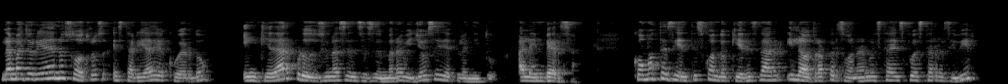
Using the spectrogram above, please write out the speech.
La mayoría de nosotros estaría de acuerdo en que dar produce una sensación maravillosa y de plenitud. A la inversa, ¿Cómo te sientes cuando quieres dar y la otra persona no está dispuesta a recibir?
